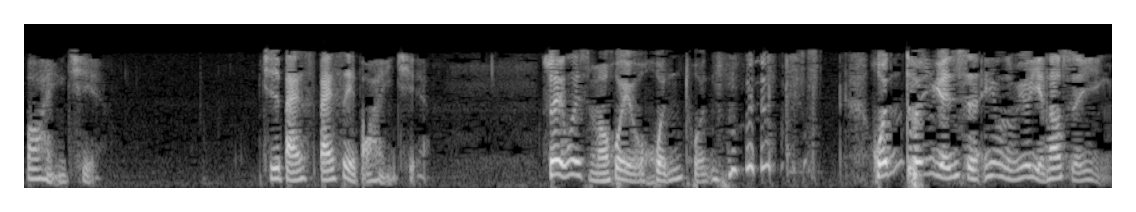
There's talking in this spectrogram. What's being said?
包含一切，其实白白色也包含一切。所以为什么会有混沌？混沌元神？哎，我怎么又演到神隐了？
